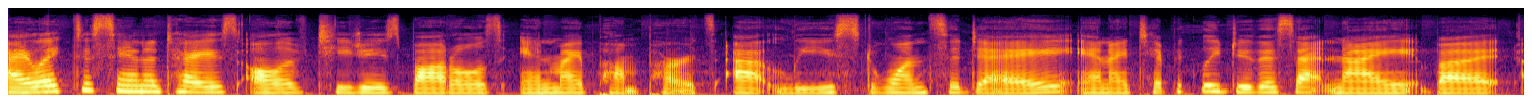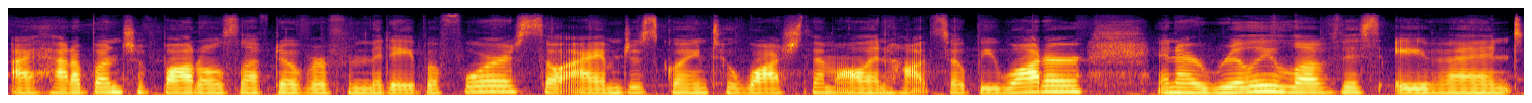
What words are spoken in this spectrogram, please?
I like to sanitize all of TJ's bottles and my pump parts at least once a day, and I typically do this at night, but I had a bunch of bottles left over from the day before, so I am just going to wash them all in hot soapy water. And I really love this Avent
